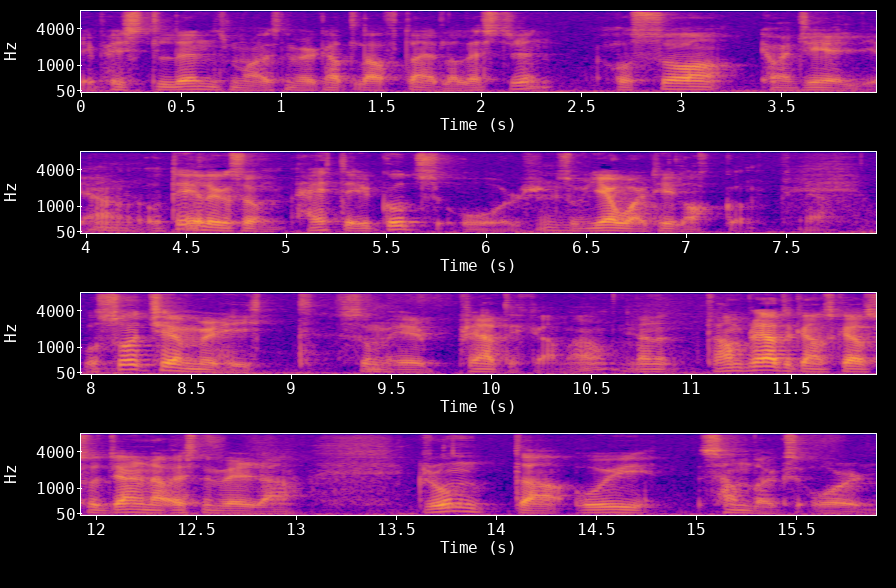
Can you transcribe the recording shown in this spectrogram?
epistelen som har snur kallat ofta eller lästren och så evangelia mm. och det är liksom heter ju Guds ord mm. som gör till oss. Ja. Och så kommer hit som är predikarna men han predikan ska så gärna ösnen vara grunta och i samdagsorden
